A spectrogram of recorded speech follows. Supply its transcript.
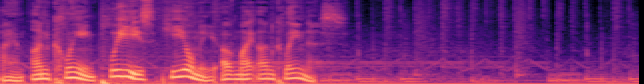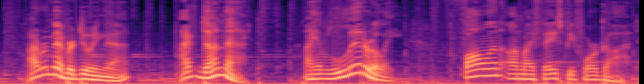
I am unclean. Please heal me of my uncleanness. I remember doing that. I've done that. I have literally fallen on my face before God.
